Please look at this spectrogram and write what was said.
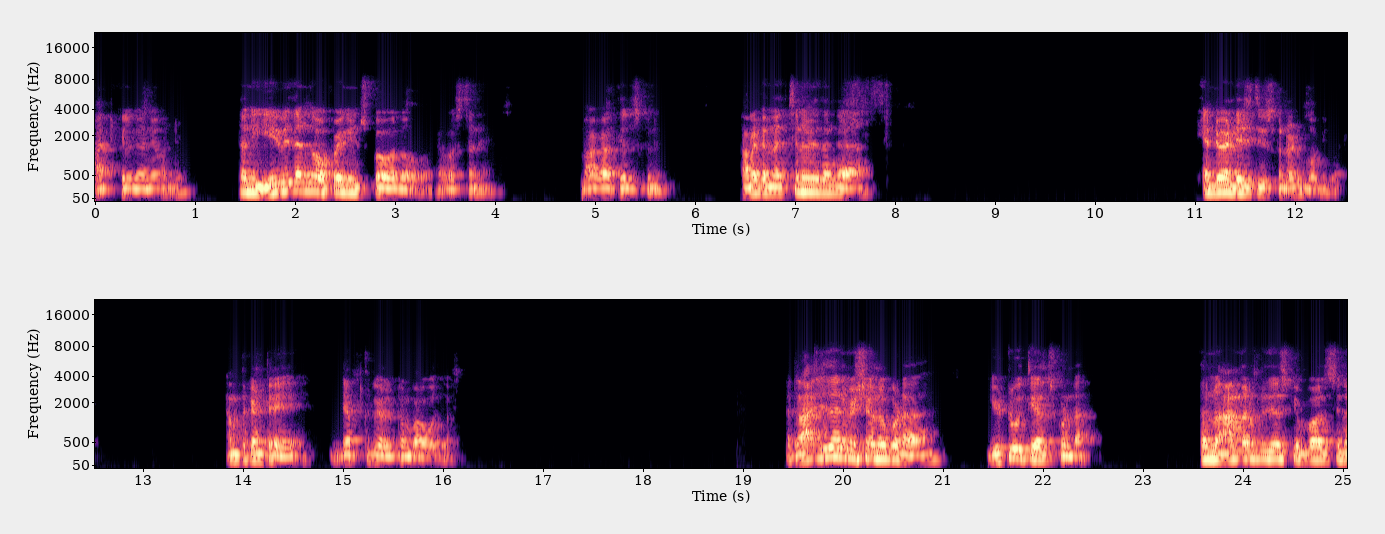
ఆర్టికల్ కానివ్వండి తను ఏ విధంగా ఉపయోగించుకోవాలో వ్యవస్థని బాగా తెలుసుకుని తనకు నచ్చిన విధంగా అడ్వాంటేజ్ తీసుకున్నాడు మోడీ గారు. అంతకంటే డెప్త్కి వెళ్ళటం బాగోదు. రాజధాని విషయంలో కూడా ఎటు తేల్చకుండా తను ఆంధ్రప్రదేశ్కి ఇవ్వాల్సిన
